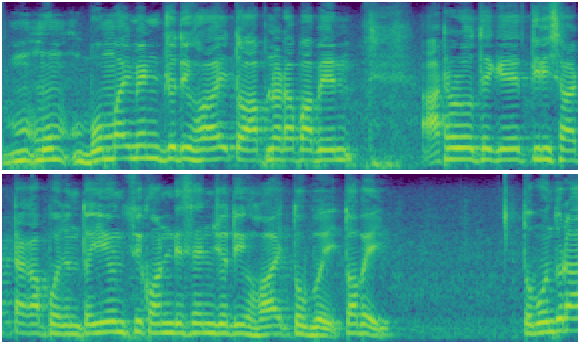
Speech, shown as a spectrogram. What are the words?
মুম- বোম্বাই মেন্ট যদি হয়, তো আপনারা পাবেন আঠারো থেকে তিরিশ হাজার টাকা পর্যন্ত। ইউএনসি কন্ডিশন যদি হয়, তবেই তবেই। তো বন্ধুরা,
